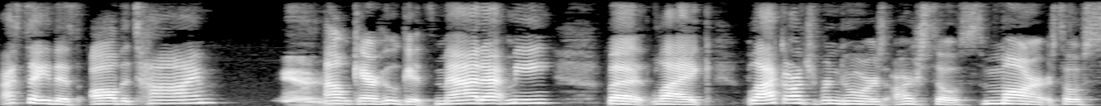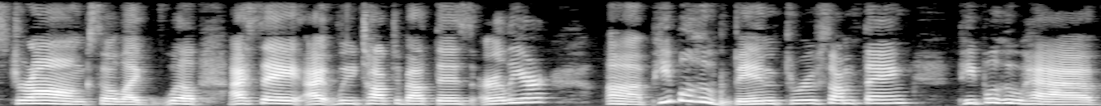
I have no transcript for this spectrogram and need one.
I say this all the time. I don't care who gets mad at me, but like black entrepreneurs are so smart, so strong, so like well, I say I we talked about this earlier. Uh people who've been through something, people who have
